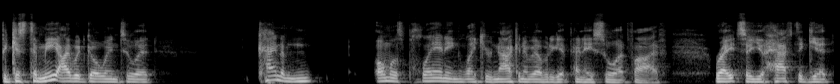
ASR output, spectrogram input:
Because to me, I would go into it kind of almost planning like you're not going to be able to get Penei Sewell at five right? So you have to get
